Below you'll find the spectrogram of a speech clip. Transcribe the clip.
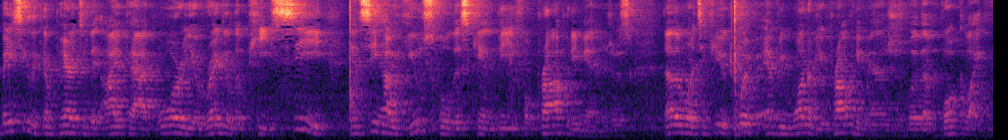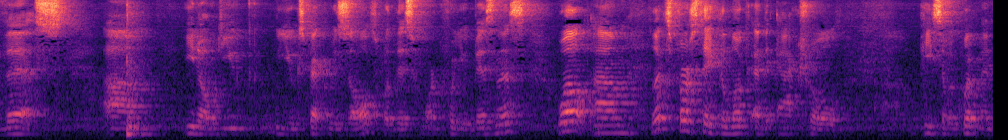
basically compare it to the iPad or your regular PC and see how useful this can be for property managers. In other words, if you equip every one of your property managers with a book like this, um, you know, do you you expect results? Would this work for your business? Well, um, let's first take a look at the actual uh, piece of equipment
